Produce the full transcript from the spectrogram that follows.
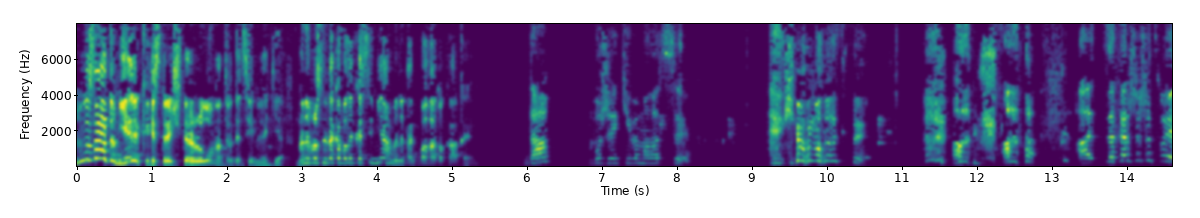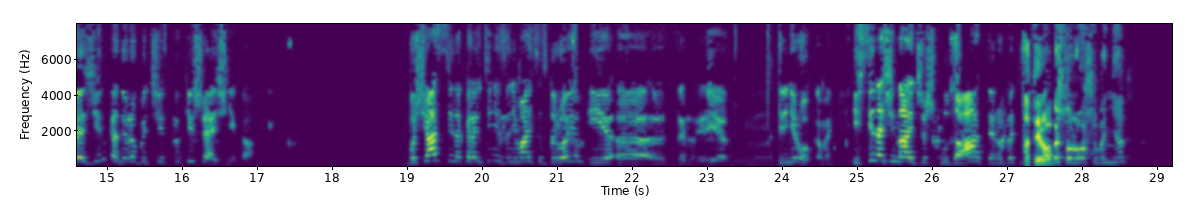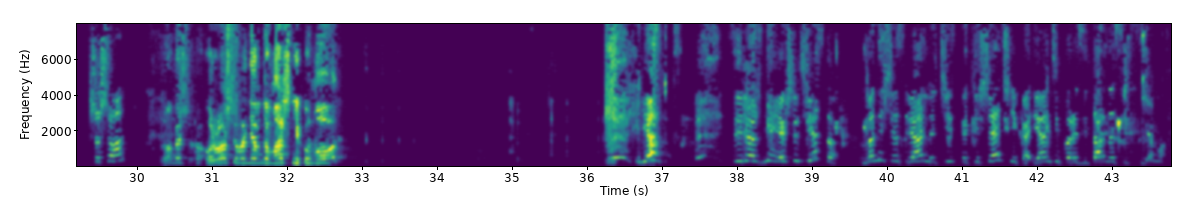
Ну, не знаю, там є якихось 3-4 рулона традиційно, як є. У мене просто не така велика сім'я, ми не так багато какаємо. Да? Боже, які ви молодці. Які ви молодці. А, а, а це хорошо, що твоя жінка не робить чистку кишечника. Бо зараз всі на карантині займаються здоров'ям і, е, е, цим, і, тренуваннями. І всі починають же ж худати, робити. А ти робиш орошування? Що що? Робиш орошування в домашніх умовах? Я... Сереж, ні, якщо чесно, в мене зараз реально чистка кишечника і антипаразитарна система.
